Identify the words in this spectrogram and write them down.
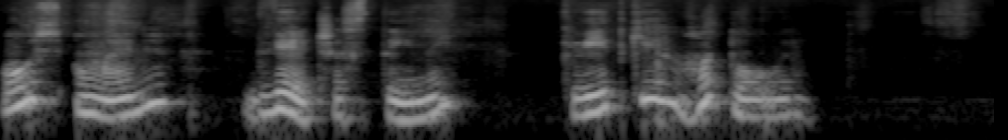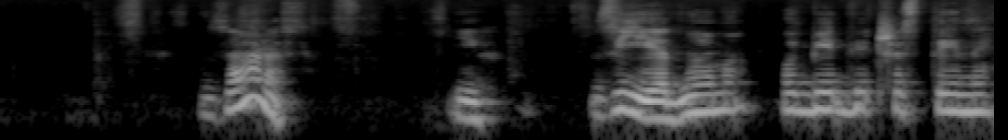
Ось у мене дві частини квітки готові. Зараз їх з'єднуємо обидві частини.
